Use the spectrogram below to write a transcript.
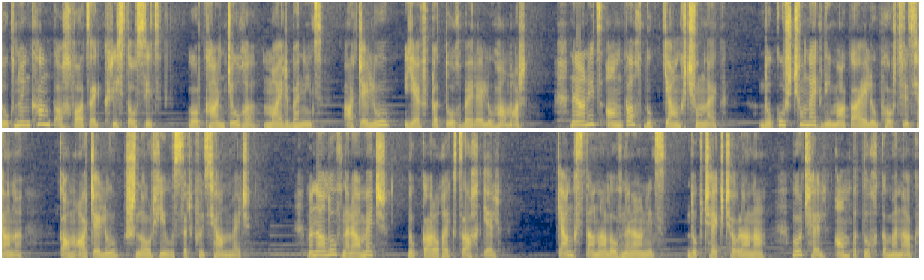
դուք նույնքան կախված եք Քրիստոսից, որքան ճյուղը մայր բնից, աճելու եւ պտուղ բերելու համար։ Նրանից անկախ դուք կյանք չունեք։ Դուք ուշ չունեք դիմակայելու փորձությանը կամ աճելու շնորհի ու սրբության մեջ։ Մնալով նրա մեջ դուք կարող եք ծաղկել։ Կյանք ստանալով նրանից դուք չեք չորանա, ոչ էլ անպտուղ կմնաք։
